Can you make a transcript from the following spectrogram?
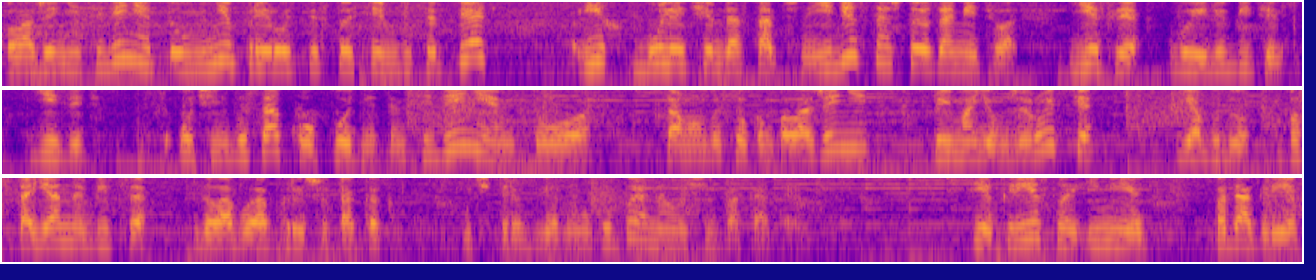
положения сидения, то мне при росте 175 их более чем достаточно. Единственное, что я заметила, если вы любитель ездить с очень высоко поднятым сидением, то в самом высоком положении при моем же росте я буду постоянно биться головой об крышу, так как у четырехдверного купе она очень покатая. Все кресла имеют подогрев,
